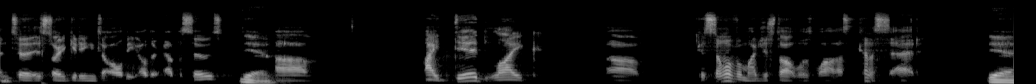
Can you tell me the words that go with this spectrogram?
until it started getting to all the other episodes. Yeah, Um, I did like because some of them I just thought was wow, that's kind of sad. yeah,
